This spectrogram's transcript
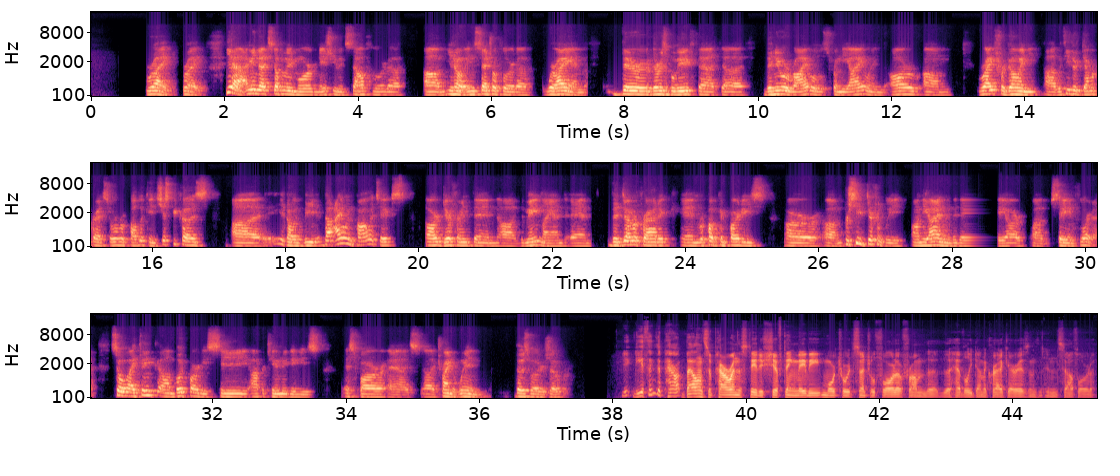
Right, right. Yeah, I mean that's definitely more of an issue in South Florida. Um, you know, in Central Florida, where I am, there there is a belief that uh, the new arrivals from the island are um, right for going uh, with either Democrats or Republicans, just because uh, you know the the island politics are different than uh, the mainland, and the Democratic and Republican parties are um, perceived differently on the island than they, they are, uh, say, in Florida. So I think um, both parties see opportunities as far as uh, trying to win those voters over. Do you think the power, balance of power in the state is shifting maybe more towards Central Florida from the, the heavily Democratic areas in, in South Florida?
